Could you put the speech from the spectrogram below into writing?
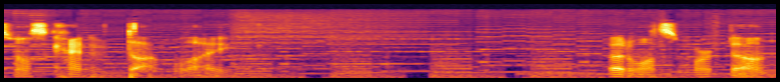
Smells kind of dung-like. But want some more dung.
